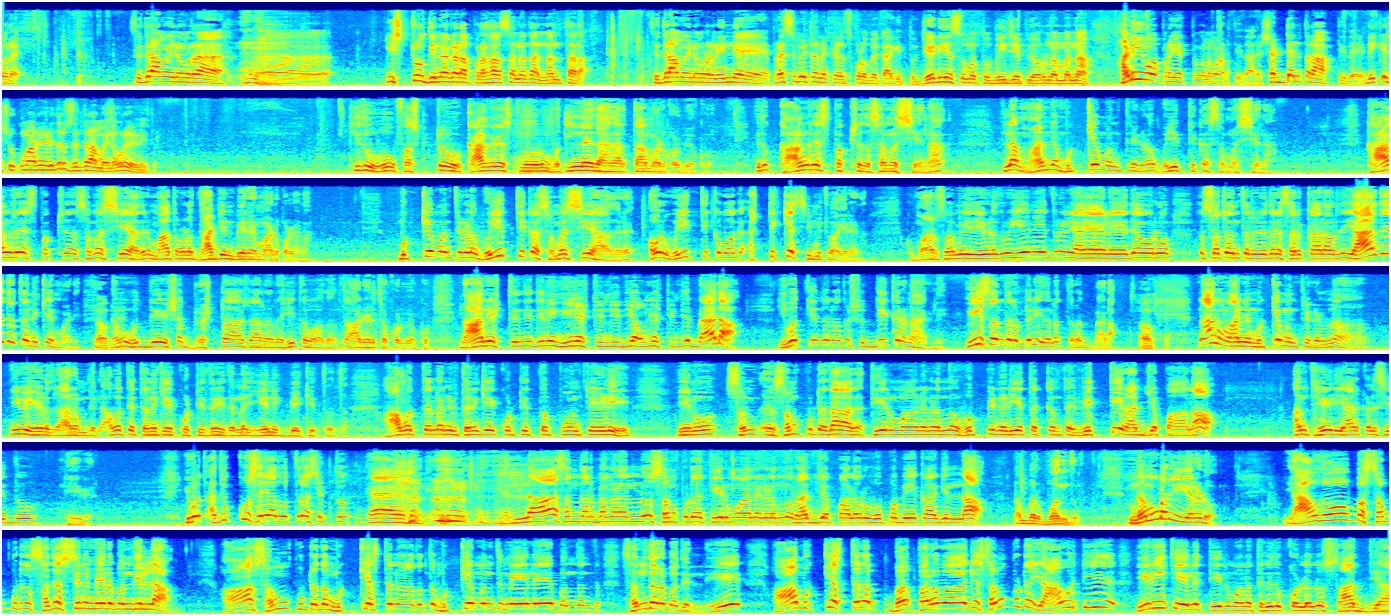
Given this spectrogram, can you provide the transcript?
ಅವರೇ, ಸಿದ್ದರಾಮಯ್ಯನವರ ಇಷ್ಟು ದಿನಗಳ ಪ್ರಹಸನದ ನಂತರ ಸಿದ್ದರಾಮಯ್ಯನವರ ನಿನ್ನೆ ಪ್ರೆಸ್ ಮೀಟ್ ಅನ್ನು ಕೇಳಿಸ್ಕೊಳ್ಬೇಕಾಗಿತ್ತು. ಜೆ ಡಿ ಎಸ್ ಮತ್ತು ಬಿಜೆಪಿ ಅವರು ನಮ್ಮನ್ನ ಹಣಿಯುವ ಪ್ರಯತ್ನವನ್ನು ಮಾಡ್ತಿದ್ದಾರೆ. ಷಡ್ಯಂತರ ಆಗ್ತಿದೆ. ಡಿ ಕೆ ಶಿವಕುಮಾರ್ ಹೇಳಿದ್ರು, ಸಿದ್ದರಾಮಯ್ಯನವರು ಹೇಳಿದ್ರು. ಇದು ಫಸ್ಟು ಕಾಂಗ್ರೆಸ್ನವರು ಮೊದಲನೇದಾಗ ಅರ್ಥ ಮಾಡ್ಕೊಳ್ಬೇಕು. ಇದು ಕಾಂಗ್ರೆಸ್ ಪಕ್ಷದ ಸಮಸ್ಯೆನಾ? ಇಲ್ಲ ಮಾನ್ಯ ಮುಖ್ಯಮಂತ್ರಿಗಳ ವೈಯಕ್ತಿಕ ಸಮಸ್ಯೆನಾ? ಕಾಂಗ್ರೆಸ್ ಪಕ್ಷದ ಸಮಸ್ಯೆ ಆದರೆ ಮಾತುಗಳ ದಾಟಿನ ಬೇರೆ ಮಾಡಿಕೊಳ್ಳೋಣ. ಮುಖ್ಯಮಂತ್ರಿಗಳ ವೈಯಕ್ತಿಕ ಸಮಸ್ಯೆ ಆದರೆ ಅವರು ವೈಯಕ್ತಿಕವಾಗಿ ಅಷ್ಟಕ್ಕೆ ಸೀಮಿತವಾಗಿರೋಣ. ಕುಮಾರಸ್ವಾಮಿ ಹೇಳಿದ್ರು ಏನೇ ಇದ್ರು ನ್ಯಾಯಾಲಯ ಇದೆ ಅವರು ಸ್ವತಂತ್ರರಿದ್ದಾರೆ ಸರ್ಕಾರ ಅವ್ರದ್ದು ಯಾರದೇ ಇದ್ರೂ ತನಿಖೆ ಮಾಡಿ. ನಮ್ಮ ಉದ್ದೇಶ ಭ್ರಷ್ಟಾಚಾರ ರಹಿತವಾದಂಥ ಆಡಳಿತ ಕೊಡಬೇಕು. ನಾನೆಷ್ಟು ತಿಂದಿದ್ದೀನಿ ನೀನೆಷ್ಟು ತಿಂದಿದ್ದೀಯ ಅವನೆಷ್ಟು ತಿಂದಿದ್ದು ಬೇಡ. ಇವತ್ತಿಂದನಾದರೂ ಶುದ್ಧೀಕರಣ ಆಗಲಿ. ಈ ಸಂದರ್ಭದಲ್ಲಿ ಇದೆಲ್ಲ ತರೋದು ಬೇಡ. ನಾನು ಮಾನ್ಯ ಮುಖ್ಯಮಂತ್ರಿಗಳನ್ನ ನೀವೇ ಹೇಳಿದ್ರೆ ಆರಂಭದಲ್ಲಿ, ಅವತ್ತೇ ತನಿಖೆ ಕೊಟ್ಟಿದ್ರೆ ಇದೆಲ್ಲ ಏನಕ್ಕೆ ಬೇಕಿತ್ತು ಅಂತ. ಆವತ್ತೆಲ್ಲ ನೀವು ತನಿಖೆ ಕೊಟ್ಟಿತ್ತಪ್ಪು ಅಂತೇಳಿ ಏನು ಸಂ, ಸಂಪುಟದ ತೀರ್ಮಾನಗಳನ್ನು ಒಪ್ಪಿ ನಡೆಯತಕ್ಕಂಥ ವ್ಯಕ್ತಿ ರಾಜ್ಯಪಾಲ ಅಂತ ಹೇಳಿ ಯಾರು ಕಳಿಸಿದ್ದು? ನೀವೇ. ಇವತ್ತು ಅದಕ್ಕೂ ಸರಿಯಾದ ಉತ್ತರ ಸಿಕ್ತು. ಎಲ್ಲ ಸಂದರ್ಭಗಳಲ್ಲೂ ಸಂಪುಟದ ತೀರ್ಮಾನಗಳನ್ನು ರಾಜ್ಯಪಾಲರು ಒಪ್ಪಬೇಕಾಗಿಲ್ಲ. ನಂಬರ್ ಒಂದು. ನಂಬರ್ ಎರಡು, ಯಾವುದೋ ಒಬ್ಬ ಸಂಪುಟದ ಸದಸ್ಯನ ಮೇಲೆ ಬಂದಿಲ್ಲ. ಆ ಸಂಪುಟದ ಮುಖ್ಯಸ್ಥನಾದಂಥ ಮುಖ್ಯಮಂತ್ರಿ ಮೇಲೆ ಬಂದಂಥ ಸಂದರ್ಭದಲ್ಲಿ ಆ ಮುಖ್ಯಸ್ಥನ ಬ ಪರವಾಗಿ ಸಂಪುಟ ಯಾವ ರೀತಿ ಈ ರೀತಿಯಲ್ಲಿ ತೀರ್ಮಾನ ತೆಗೆದುಕೊಳ್ಳಲು ಸಾಧ್ಯ?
